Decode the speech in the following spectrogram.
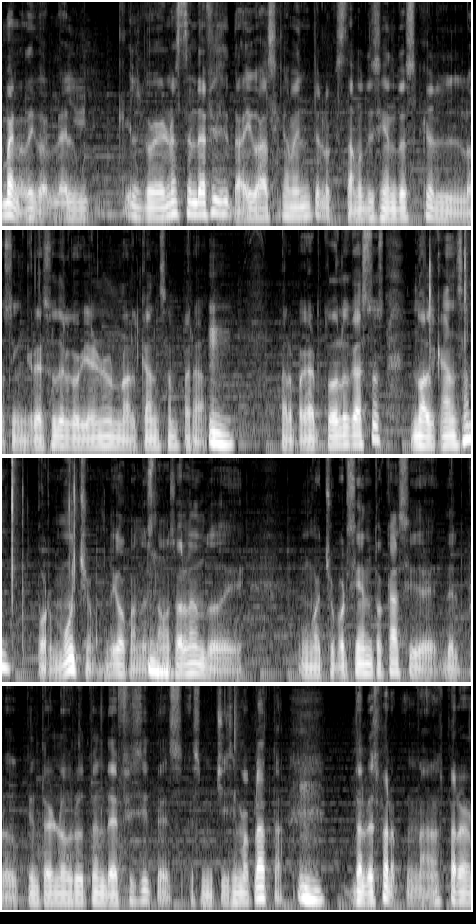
Bueno, digo, el, el gobierno está en déficit. Ahí básicamente lo que estamos diciendo es que el- los ingresos del gobierno no alcanzan para, Mm, para pagar todos los gastos. No alcanzan por mucho. Digo, cuando estamos hablando de un 8% casi de- del Producto Interno Bruto en déficit, es, es muchísima plata. mm, Tal vez para, nada más para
